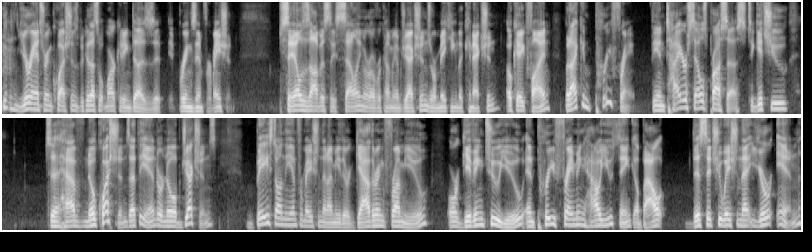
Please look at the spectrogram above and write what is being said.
you're answering questions because that's what marketing does. It, it brings information sales is obviously selling or overcoming objections or making the connection. Okay, fine. But I can pre frame the entire sales process to get you to have no questions at the end or no objections based on the information that I'm either gathering from you or giving to you and pre framing how you think about this situation that you're in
